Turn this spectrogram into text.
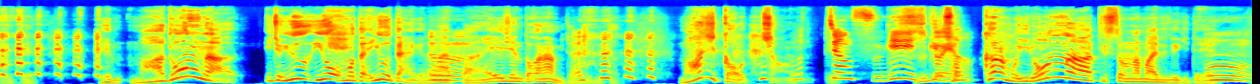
言うて。え、マドンナ、一応言う、言おう思ったら言うたんやけどな、うんやっぱ、エージェントかなみたいな言ったら。マジか、おっちゃん。おっちゃんすげえすげえ、そっ。からもういろんなアーティストの名前出てきて。うん。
